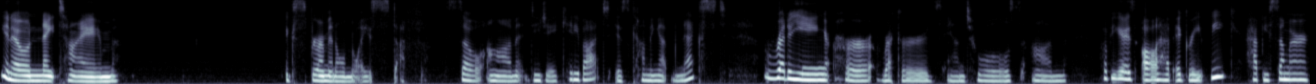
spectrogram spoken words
you know, nighttime experimental noise stuff. So, um, DJ Kittybot is coming up next, readying her records and tools. Um, hope you guys all have a great week. Happy summer.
